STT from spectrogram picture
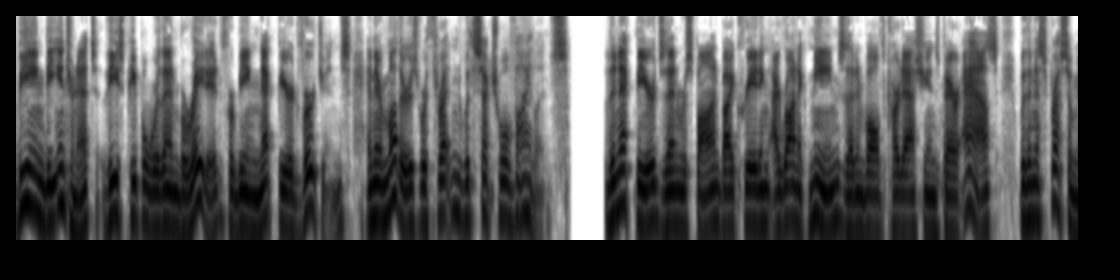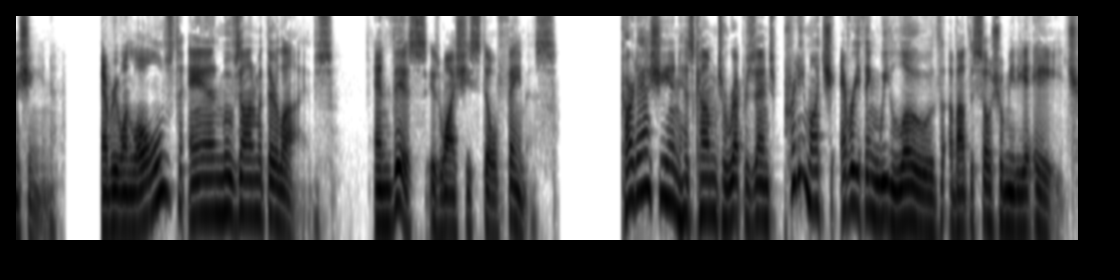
Being the internet, these people were then berated for being neckbeard virgins, and their mothers were threatened with sexual violence. The neckbeards then respond by creating ironic memes that involved Kardashian's bare ass with an espresso machine. Everyone LOLs and moves on with their lives. And this is why she's still famous. Kardashian has come to represent pretty much everything we loathe about the social media age.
